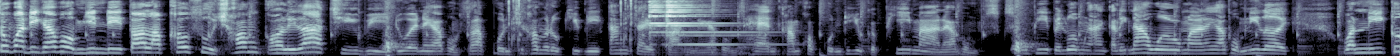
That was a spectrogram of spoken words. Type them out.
สวัสดีครับผมยินดีต้อนรับเข้าสู่ช่อง Gorilla TV ด้วยนะครับผมสำหรับคนที่เข้ามาดูคลิปนี้ตั้งใจฟังนะครับผมแทนคำขอบคุณที่อยู่กับพี่มานะครับผมซึ่งพี่ไปร่วมงาน g a r i n a World มานะครับผมนี่เลย วันนี้ก็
